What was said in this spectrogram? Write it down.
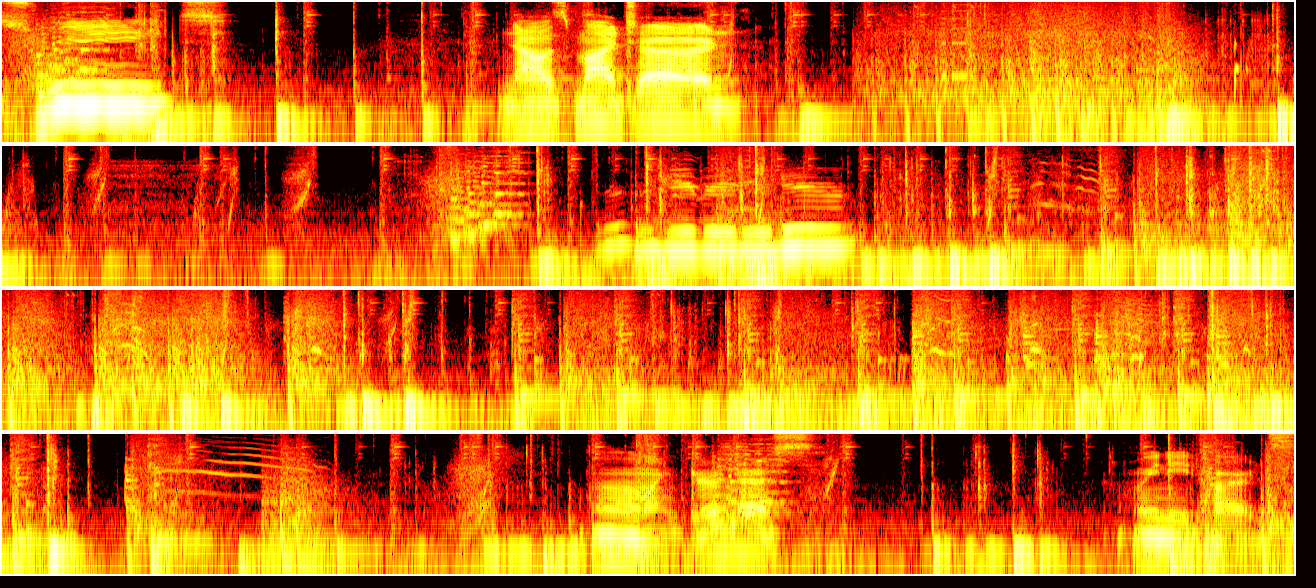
Sweet! Now it's my turn. do do do do. Oh my goodness. We need hearts.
